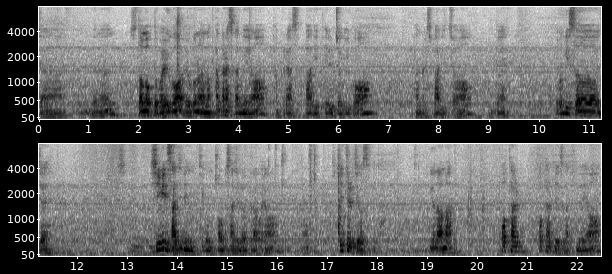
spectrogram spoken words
자, 이거는 stomach도 보이고 요거는 아마 pancreas 같네요. pancreas body tail 쪽이고 pancreas body 쪽. 근데 여기서 이제 CBD 사진이 지금 처음 사진이 없더라고요. CT를 찍었습니다. 이건 아마 portal portal phase 같은데요.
